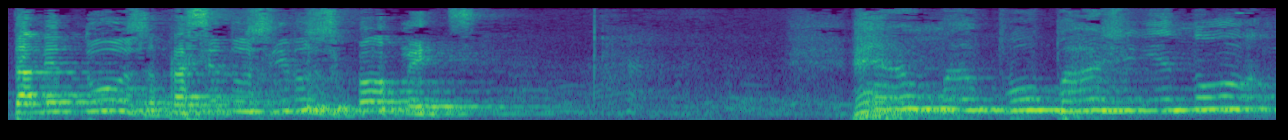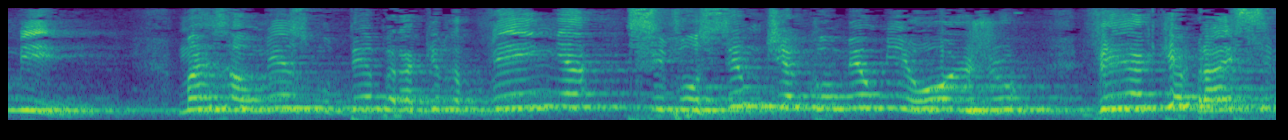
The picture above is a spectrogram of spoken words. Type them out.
da medusa, para seduzir os homens. Era uma bobagem enorme. Mas ao mesmo tempo era aquilo, venha, se você um dia comeu miojo, venha quebrar esse,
